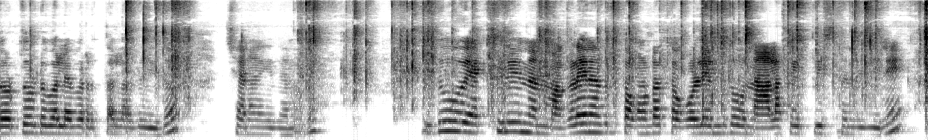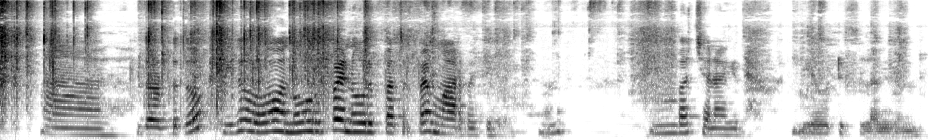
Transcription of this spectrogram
ದೊಡ್ಡ ದೊಡ್ಡ ಓಲೆ ಬರುತ್ತಲ್ಲ ಅದು, ಇದು. ಚೆನ್ನಾಗಿದೆ ನೋಡಿ. ಇದು ಆ್ಯಕ್ಚುಲಿ ನನ್ನ ಮಗಳೇನಾದರೂ ತೊಗೊಂಡ್ರೆ ತೊಗೊಳ್ಳಿ ಅಂದ್ಬಿಟ್ಟು ನಾಲ್ಕೈದು ಪೀಸ್ ತಂದಿದ್ದೀನಿ. ದೊಡ್ಡದು. ಇದು ನೂರು ರೂಪಾಯಿ ನೂರಿಪ್ಪತ್ತು ರೂಪಾಯಿಗೆ ಮಾರಬೇಕಿದು ತುಂಬ ಚೆನ್ನಾಗಿದೆ. ಬ್ಯೂಟಿಫುಲ್ ಆಗಿದೆ ನೋಡಿ.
